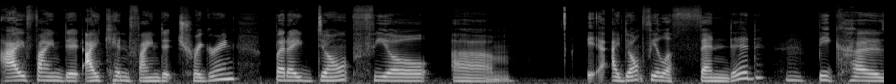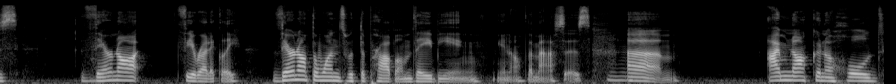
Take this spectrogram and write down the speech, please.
I find it I can find it triggering, but I don't feel um, I don't feel offended mm. because they're not theoretically they're not the ones with the problem. They being you know the masses. Mm-hmm. Um, I'm not going to hold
